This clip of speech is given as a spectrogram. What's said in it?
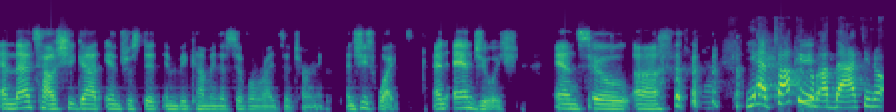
And that's how she got interested in becoming a civil rights attorney. And she's white and, and Jewish. And so, uh, yeah. yeah. talking about that, you know,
